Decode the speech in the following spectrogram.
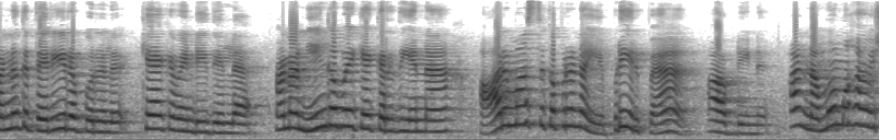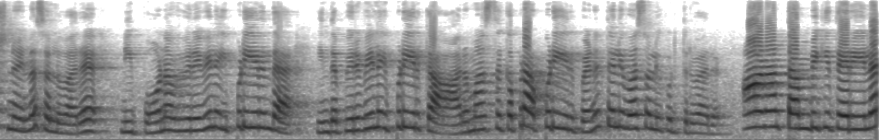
கண்ணுக்கு தெரியிற பொருள். கேட்க வேண்டியது இல்லை. ஆனால் நீங்கள் போய் கேட்குறது என்ன? ஆறு மாதத்துக்கு அப்புறம் நான் எப்படி இருப்பேன்? அப்படின்னு. ஆனால் நம்ம மகாவிஷ்ணு என்ன சொல்லுவார்? நீ போன பிறவியில் இப்படி இருந்த இந்த பிறவியில் இப்படி இருக்க ஆறு மாதத்துக்கு அப்புறம் அப்படி இருப்பேன்னு தெளிவாக சொல்லி கொடுத்துருவாரு. ஆனால் தம்பிக்கு தெரியல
